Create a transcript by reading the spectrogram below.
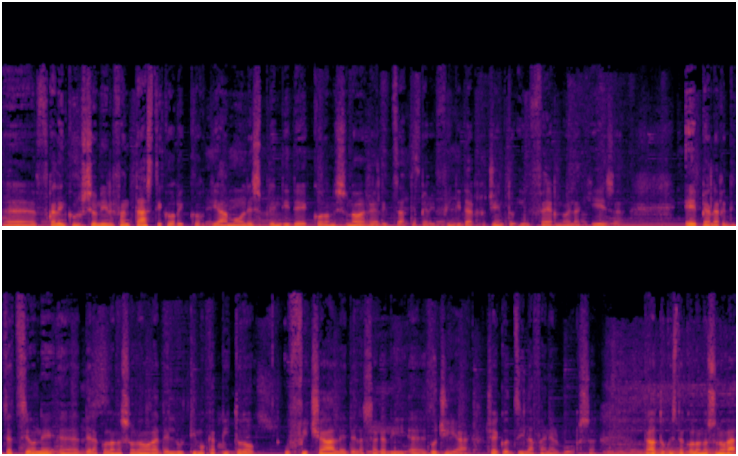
Eh, fra le incursioni nel fantastico ricordiamo le splendide colonne sonore realizzate per il film di Dario Argento Inferno e la Chiesa e per la realizzazione eh, della colonna sonora dell'ultimo capitolo ufficiale della saga di eh, Gojira, cioè Godzilla Final Wars. Tra l'altro questa colonna sonora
